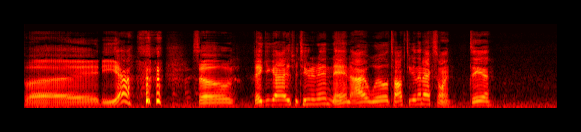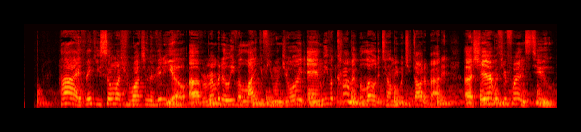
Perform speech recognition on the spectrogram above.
but yeah. so thank you guys for tuning in, and I will talk to you in the next one. See ya. Hi, thank you so much for watching the video. Uh, remember to leave a like if you enjoyed, and leave a comment below to tell me what you thought about it. Uh, share it with your friends too.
